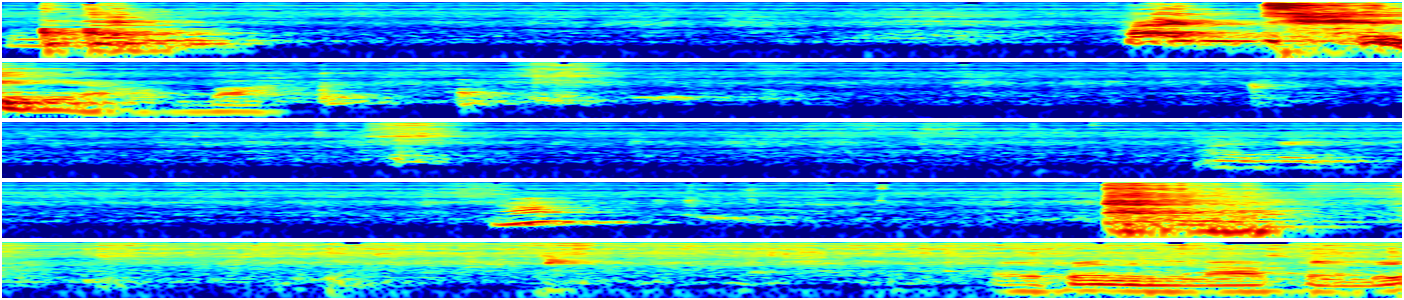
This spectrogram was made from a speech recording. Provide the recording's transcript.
కొంచెం అబ్బా అయిపోయింది. లాస్ట్ అండి.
